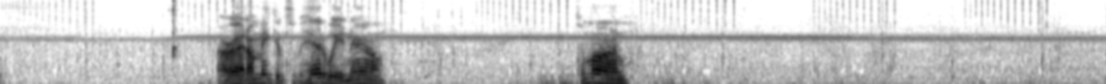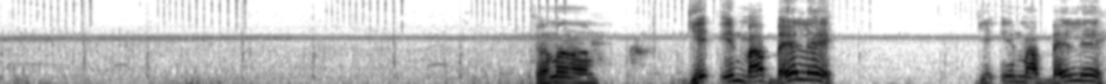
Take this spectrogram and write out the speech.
Alright, I'm making some headway now. Come on. Come on. Get in my belly. Get in my belly.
